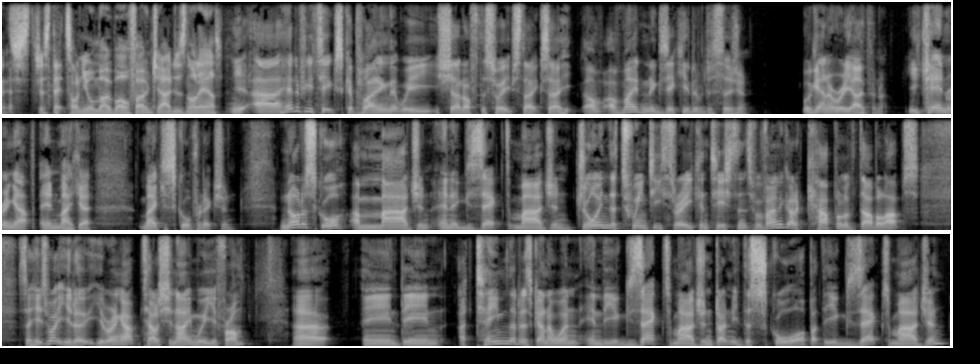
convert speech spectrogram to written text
It's just that's on your mobile phone charges, not ours. Yeah, uh, I had a few texts complaining that we shut off the sweepstakes. So I've, I've made an executive decision. We're going to reopen it. You can ring up and make a make a score prediction. Not a score, a margin, an exact margin. Join the 23 contestants. We've only got a couple of double ups. So here's what you do. You ring up, tell us your name, where you're from, uh, and then a team that is going to win and the exact margin. Don't need the score, but the exact margin.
